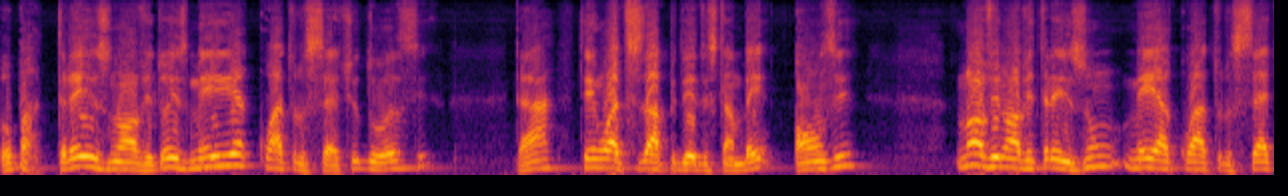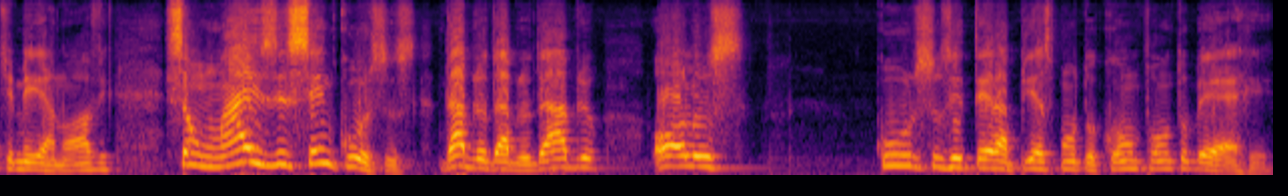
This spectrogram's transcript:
opa, 39264712, tá? Tem o WhatsApp deles também, 11 9931 64769. São mais de 100 cursos. www.oloscursositerapias.com.br.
